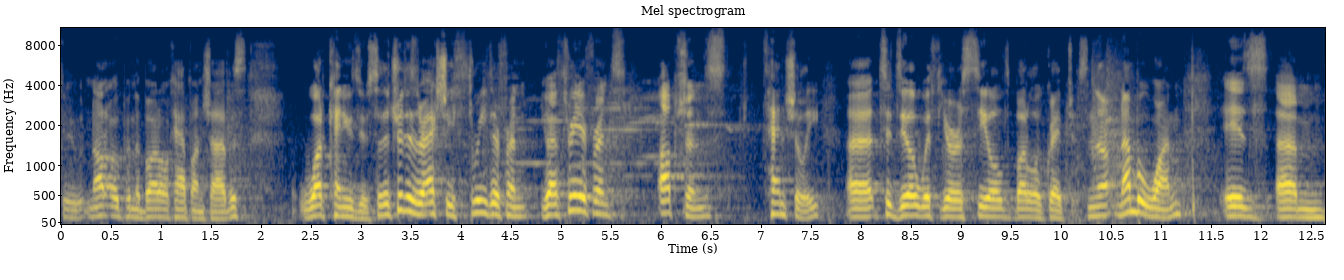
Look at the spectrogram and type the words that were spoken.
to not open the bottle cap on Shabbos, what can you do? So the truth is there are actually three different, you have three different options, potentially, uh, to deal with your sealed bottle of grape juice. No, number one is, um,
